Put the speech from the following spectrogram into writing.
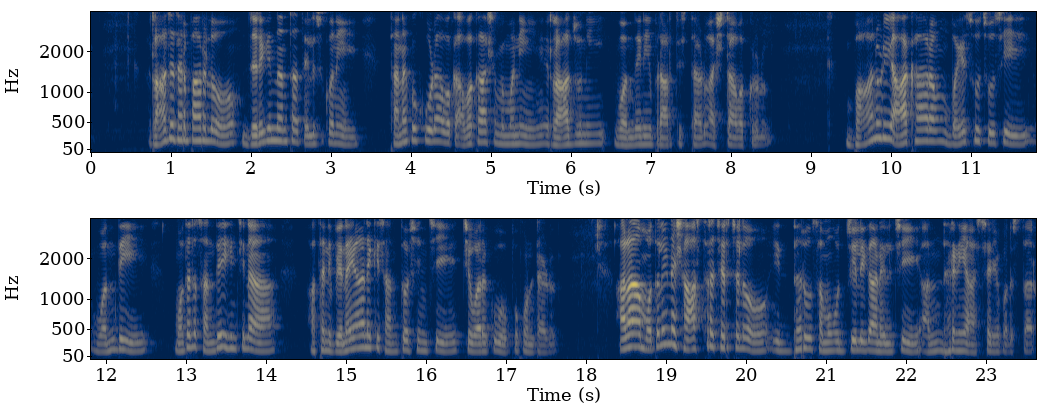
రాజదర్బారులో జరిగిందంతా తెలుసుకొని తనకు కూడా ఒక అవకాశం ఇమ్మని రాజుని వందిని ప్రార్థిస్తాడు అష్టావక్రుడు. బాలుడి ఆకారం వయసు చూసి వంది మొదట సందేహించిన అతని వినయానికి సంతోషించి చివరకు ఒప్పుకుంటాడు. అలా మొదలైన శాస్త్ర చర్చలో ఇద్దరూ సమవుజ్జీలిగా నిలిచి అందరినీ ఆశ్చర్యపరుస్తారు.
